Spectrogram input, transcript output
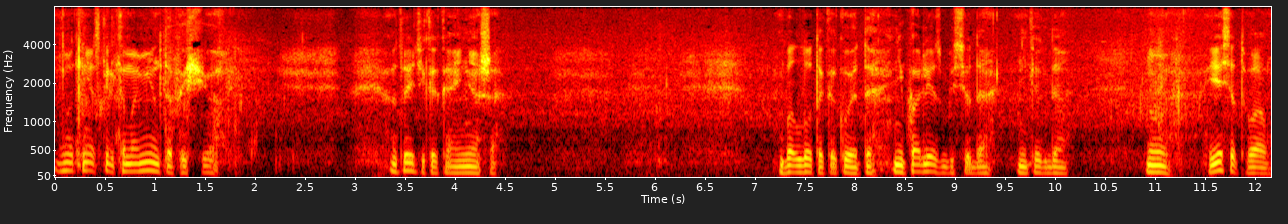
Вот несколько моментов еще. Вот видите, какая няша. Болото какое-то. Не полез бы сюда никогда. Но есть отвал.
